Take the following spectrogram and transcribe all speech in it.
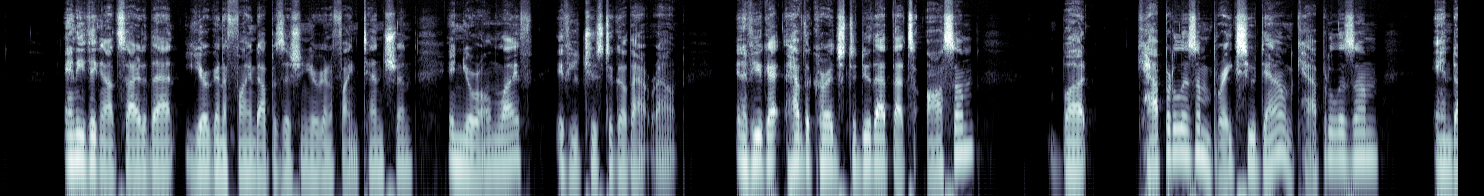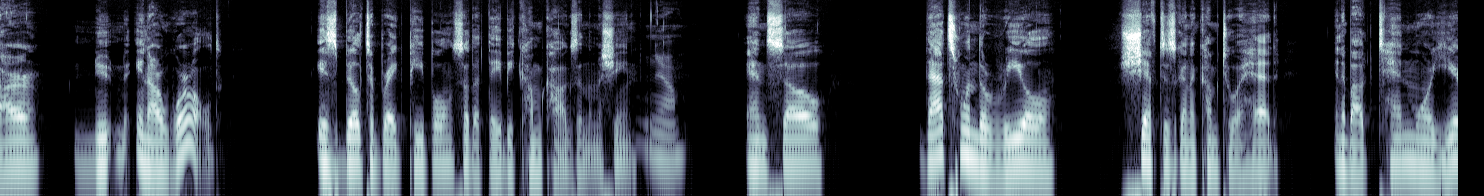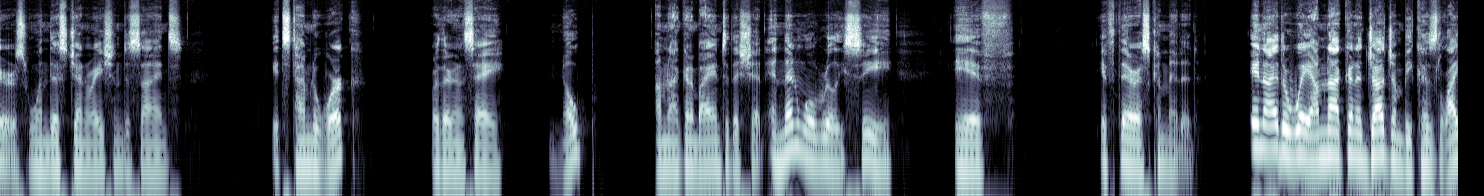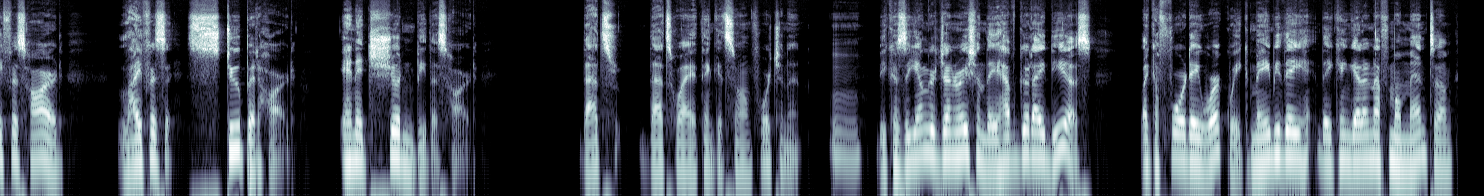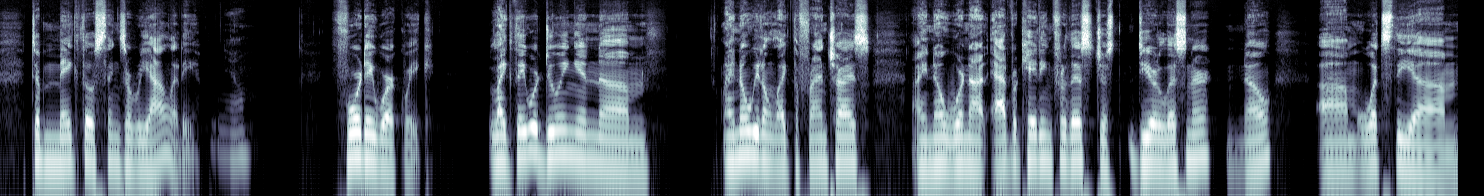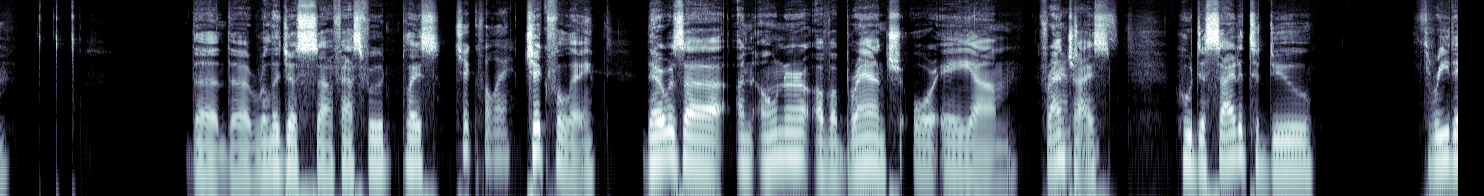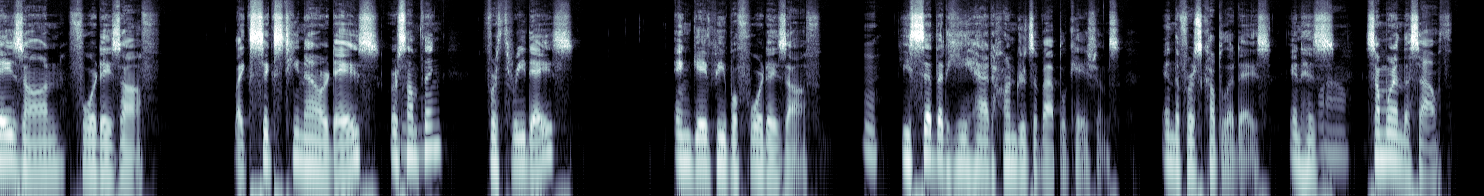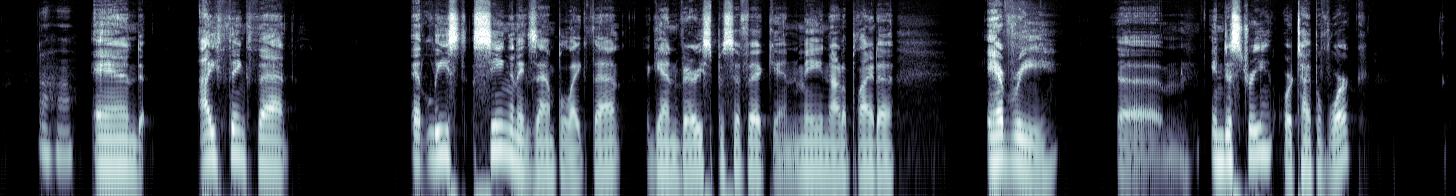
anything outside of that, you're going to find opposition. You're going to find tension in your own life if you choose to go that route. And if you get, have the courage to do that, that's awesome. But capitalism breaks you down. Capitalism and our new in our world is built to break people so that they become cogs in the machine. yeah And so that's when the real shift is going to come to a head in about 10 more years when this generation decides it's time to work, or they're going to say, nope, I'm not going to buy into this shit. And then we'll really see if if they're as committed. In either way, I'm not going to judge them because life is hard. Life is stupid hard, and it shouldn't be this hard. That's that's why I think it's so unfortunate mm. because the younger generation they have good ideas like a four day work week maybe they they can get enough momentum to make those things a reality yeah four day work week like they were doing in um i know we don't like the franchise. I know we're not advocating for this just dear listener no. Um what's the um the the religious uh, fast food place, Chick Fil A. Chick Fil A. There was a an owner of a branch or a um, franchise, who decided to do three days on, four days off, like sixteen hour days or something for three days, and gave people four days off. Hmm. He said that he had hundreds of applications in the first couple of days in his Wow. somewhere in the south. Uh huh. And I think that at least seeing an example like that, again, very specific and may not apply to every um, industry or type of work,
